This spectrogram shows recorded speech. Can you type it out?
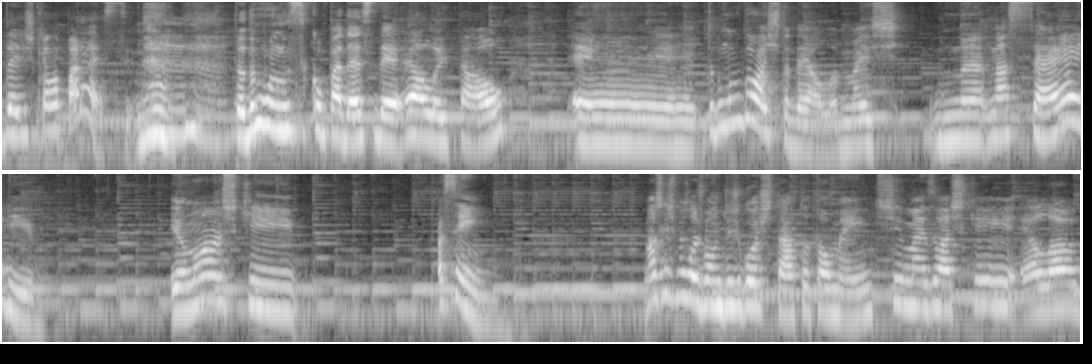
desde que ela aparece, né? Todo mundo se compadece dela e tal. É, todo mundo gosta dela, mas na, na série, eu não acho que. Assim. Não acho que as pessoas vão desgostar totalmente, mas eu acho que ela.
